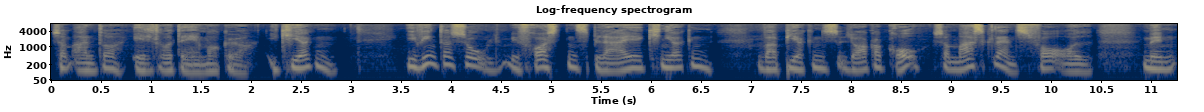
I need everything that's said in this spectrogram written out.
som andre ældre damer gør i kirken. I vintersol ved frostens blege knirken var birkens lokker grå som masklands foråret, men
